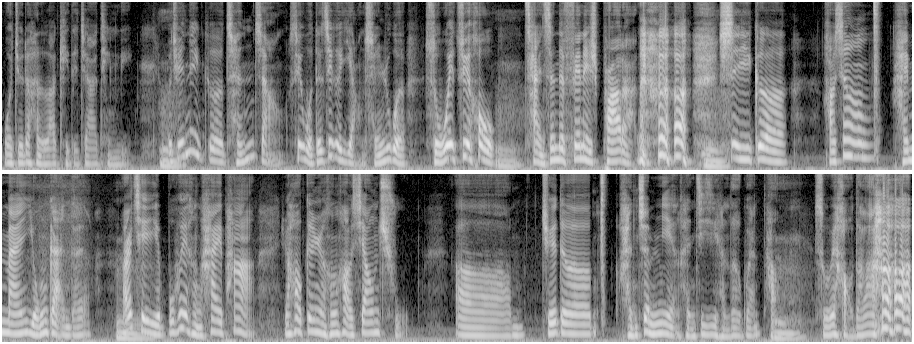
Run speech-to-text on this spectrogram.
我觉得很 lucky 的家庭里。我觉得那个成长，所以我的这个养成，如果所谓最后产生的 finish product 是一个好像还蛮勇敢的。而且也不会很害怕，然后跟人很好相处，呃，觉得很正面、很积极、很乐观。好，嗯、所谓好的啦，哈 哈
